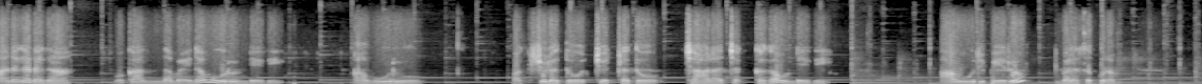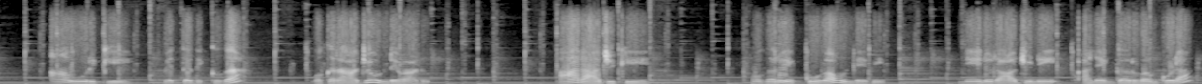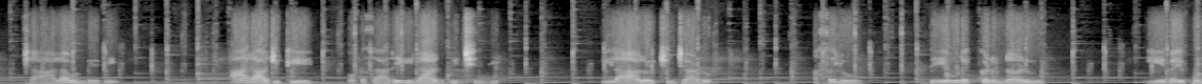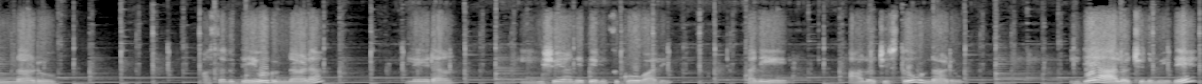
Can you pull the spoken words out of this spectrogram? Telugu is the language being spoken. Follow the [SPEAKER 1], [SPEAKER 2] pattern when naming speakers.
[SPEAKER 1] అనగనగా ఒక అందమైన ఊరుండేది. ఆ ఊరు పక్షులతో చెట్లతో చాలా చక్కగా ఉండేది. ఆ ఊరి పేరు వలసపురం. ఆ ఊరికి పెద్ద దిక్కుగా ఒక రాజు ఉండేవాడు. ఆ రాజుకి పొగరు ఎక్కువగా ఉండేది. నేను రాజుని అనే గర్వం కూడా చాలా ఉండేది. ఆ రాజుకి ఒకసారి ఇలా అనిపించింది. ఇలా ఆలోచించాడు. అసలు దేవుడు ఎక్కడున్నాడు ఏ వైపు ఉన్నాడు? అసలు దేవుడు ఉన్నాడా లేడా? ఈ విషయాన్ని తెలుసుకోవాలి అని ఆలోచిస్తూ ఉన్నాడు. ఇదే ఆలోచన మీదే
